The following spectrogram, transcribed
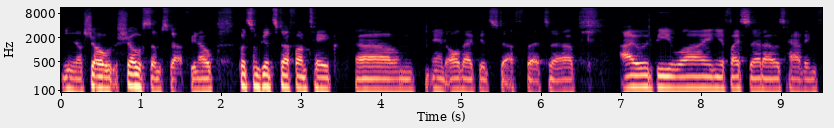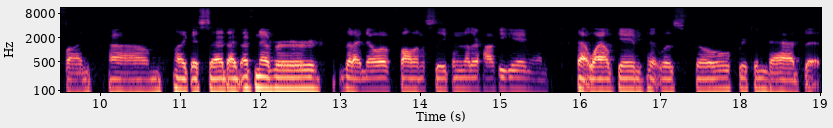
you know show show some stuff, you know, put some good stuff on tape, um, and all that good stuff. But uh, I would be lying if I said I was having fun. Um, like I said, I've, I've never, that I know of, fallen asleep in another hockey game, and that wild game it was so freaking bad that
